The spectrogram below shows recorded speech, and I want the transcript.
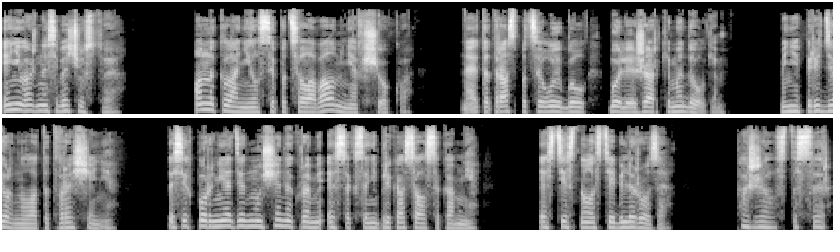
Я неважно себя чувствую». Он наклонился и поцеловал меня в щеку. На этот раз поцелуй был более жарким и долгим. Меня передернуло от отвращения. До сих пор ни один мужчина, кроме Эссекса, не прикасался ко мне. Я стиснула стебель розы. «Пожалуйста, сэр»,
